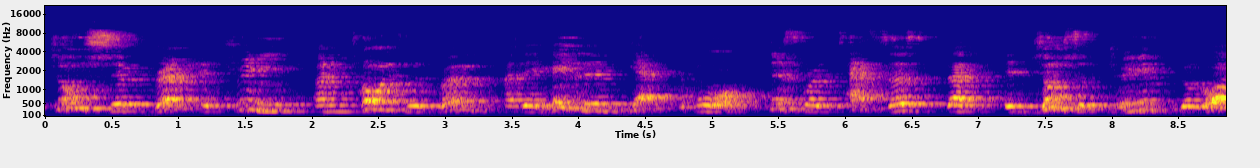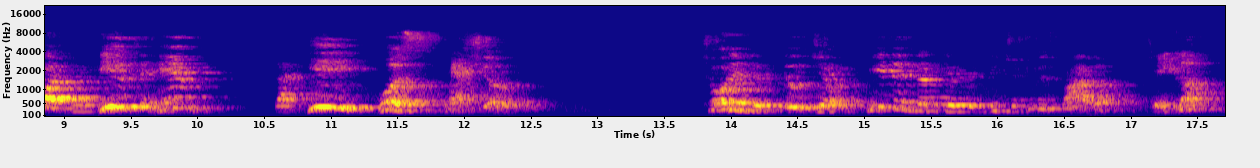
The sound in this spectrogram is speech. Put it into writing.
Joseph dreamt a dream and he told it to his brothers and they hated him yet more. This verse tells us that in Joseph's dream, the Lord revealed to him that he was special. So in the future, he did not give the future to his father, Jacob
